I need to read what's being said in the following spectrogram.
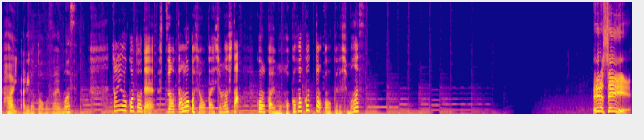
はい、ありがとうございます。ということで、普通歌をご紹介しました。今回もホクホクっとお送りします。へいらっしゃい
